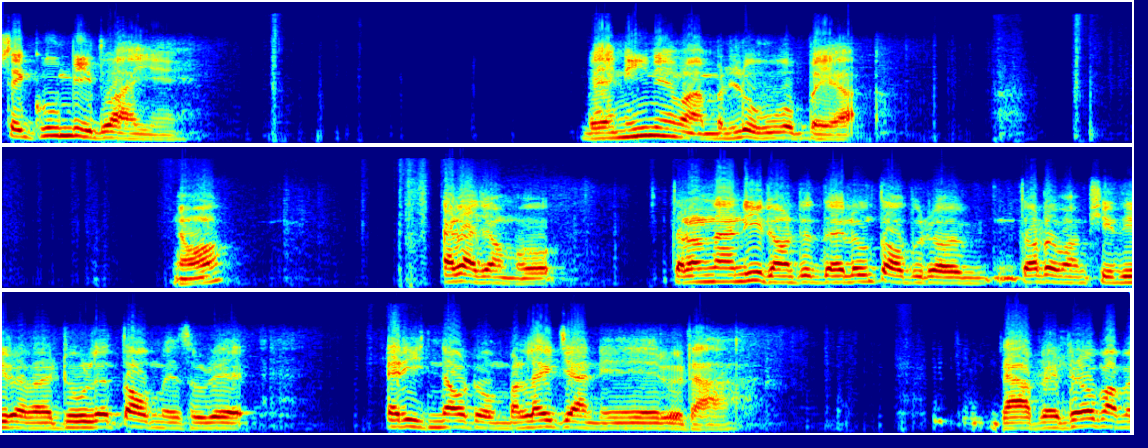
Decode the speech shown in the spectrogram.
စိတ်ကူးမိသွားရင်ဘယ်နည်းနဲ့မှမလွတ်ဘူးအပေကနော်အဲ့ဒါကြောင့်မို့တရဏဏီတောင်တစ်သက်လုံးတောက်ပြီးတော့တောက်တော့မှဖြည့်သေးတာပဲဒိုလည်းတောက်မယ်ဆိုတော့ အဲ့ဒီနောက်တော့မလိုက်ကြနဲ့လို့ဒါဒါပဲတော့မှမ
